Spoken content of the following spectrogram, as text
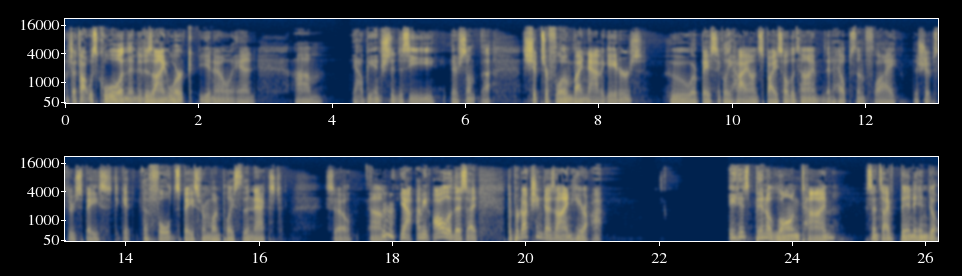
which I thought was cool, and then the design work, you know, and um, yeah, I'll be interested to see. There's some uh, ships are flown by navigators who are basically high on spice all the time. That helps them fly the ships through space to get the fold space from one place to the next. So, um, Hmm. yeah, I mean, all of this, I, the production design here, I, it has been a long time since I've been into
